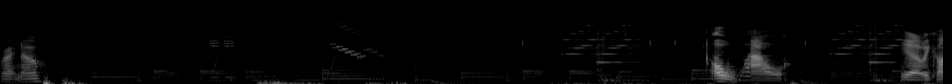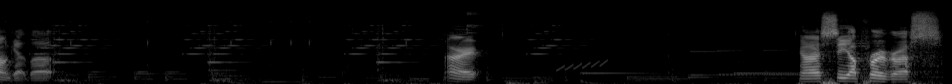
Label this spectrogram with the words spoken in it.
right now. Oh, wow. Yeah, we can't get that. Alright. Now let's see our progress.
